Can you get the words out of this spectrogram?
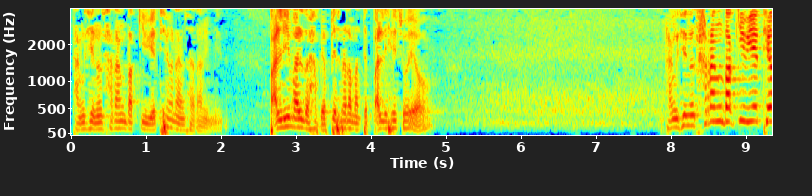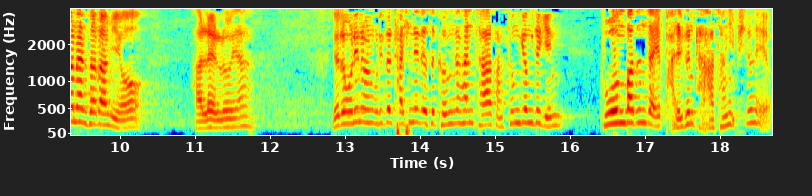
당신은 사랑받기 위해 태어난 사람입니다. 빨리 말도 옆에 사람한테 빨리 해줘요. 당신은 사랑받기 위해 태어난 사람이요. 할렐루야. 여러분, 우리는 우리들 자신에 대해서 건강한 자아상, 성경적인 구원받은 자의 밝은 자아상이 필요해요.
